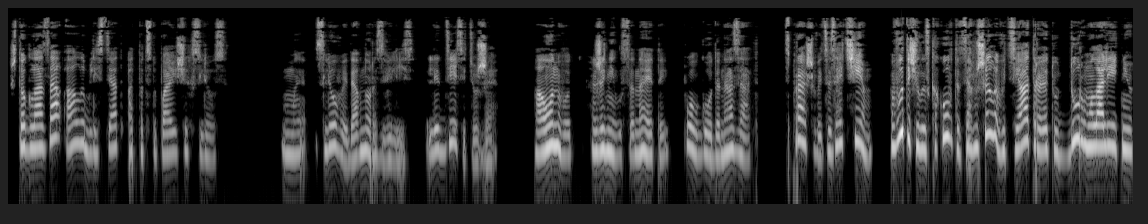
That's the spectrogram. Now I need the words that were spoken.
что глаза Аллы блестят от подступающих слез. Мы с Левой давно развелись, лет десять уже. А он вот женился на этой полгода назад. Спрашивается, зачем? Вытащил из какого-то замшелого театра эту дуру малолетнюю,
